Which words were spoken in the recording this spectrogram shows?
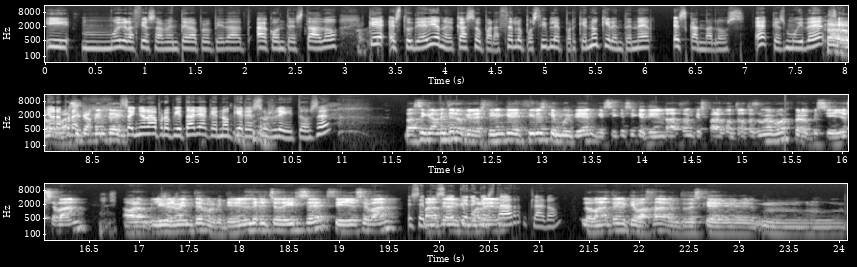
y muy graciosamente la propiedad ha contestado que estudiarían el caso para hacer lo posible porque no quieren tener escándalos, ¿eh? que es muy de Claro, señora, pro- básicamente- señora propietaria que no quiere sus leitos. ¿eh? Básicamente lo que les tienen que decir es que muy bien, que sí, que sí, que tienen razón, que es para contratos nuevos, pero que si ellos se van, ahora libremente, porque tienen el derecho de irse, si ellos se van, Ese van a piso tener tiene que que, estar, claro. lo van a tener que bajar, entonces que mm,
